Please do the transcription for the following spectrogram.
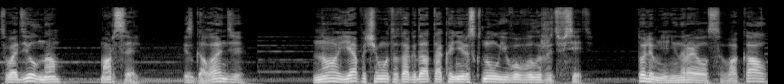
сводил нам Марсель из Голландии. Но я почему-то тогда так и не рискнул его выложить в сеть. То ли мне не нравился вокал,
